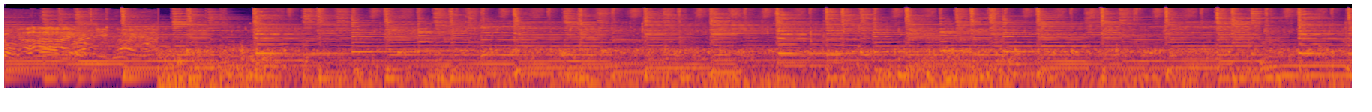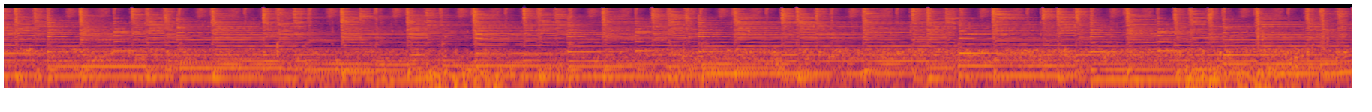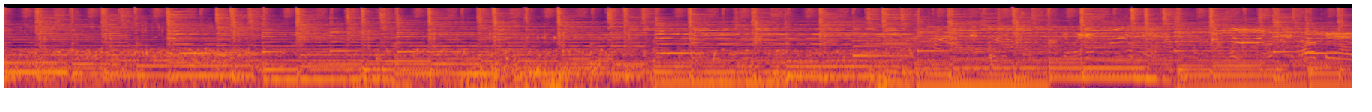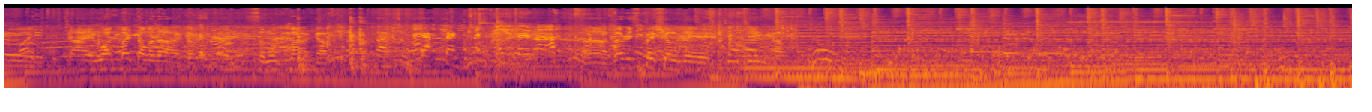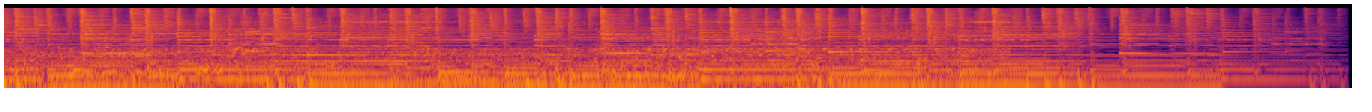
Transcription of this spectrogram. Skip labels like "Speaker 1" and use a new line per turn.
Rachel. Hi. วันไม่ธรรมดาครับ สนุกมากครับ
ความสุขอยากแต่งทุกปีเลยค่ะ
อ่า very special day จริงๆครับ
